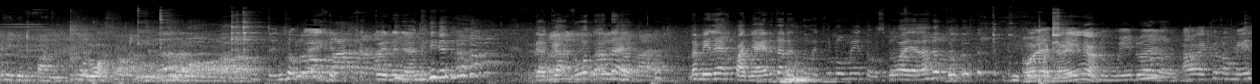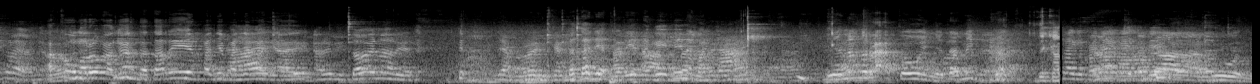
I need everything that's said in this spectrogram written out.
kehidupan. Tengok guys, aku ini nyanyi. Gagak buat ada ya. Nah milih panjang itu ada tuh ekonomi tuh semua ya. Oh, panjangnya? Ekonomi dua ya. Oh ekonomi itu ya. Aku baru agak tarik panjang panjang panjang. Ada di tahu ini Ya baru ini kan. Tadi tarik lagi ini namanya. Ya nang gerak kau ini dan ini lagi panjang kayak dia bun.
